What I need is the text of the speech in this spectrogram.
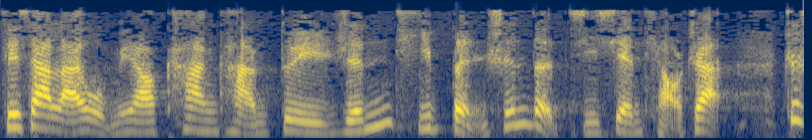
接下来我们要看看对人体本身的极限挑战。这。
